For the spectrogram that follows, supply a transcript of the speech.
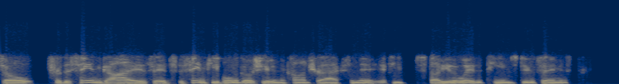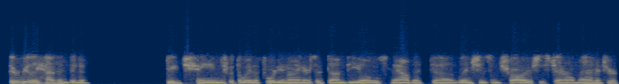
So for the same guys, it's the same people negotiating the contracts. And if you study the way the teams do things, there really hasn't been a big change with the way the 49ers have done deals now that uh, Lynch is in charge as general manager.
